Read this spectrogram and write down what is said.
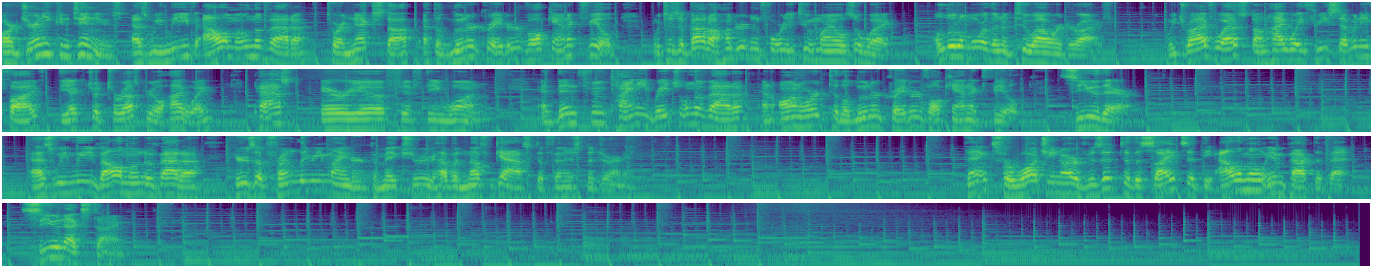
Our journey continues as we leave Alamo, Nevada to our next stop at the Lunar Crater Volcanic Field, which is about 142 miles away, a little more than a two hour drive. We drive west on Highway 375, the extraterrestrial highway, past Area 51, and then through tiny Rachel, Nevada, and onward to the Lunar Crater Volcanic Field. See you there. As we leave Alamo, Nevada, Here's a friendly reminder to make sure you have enough gas to finish the journey. Thanks for watching our visit to the sites at the Alamo Impact event. See you next time.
